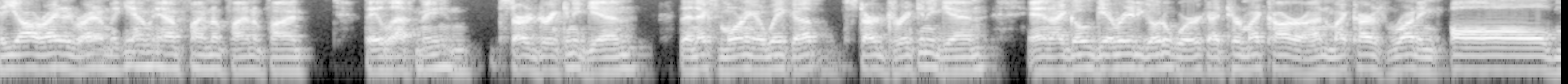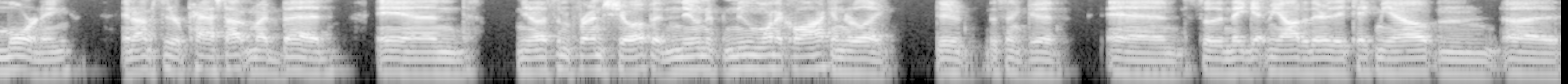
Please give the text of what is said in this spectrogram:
hey, you all right? Right? I'm like, "Yeah, yeah, I'm fine. I'm fine. I'm fine." They left me and started drinking again. The next morning, I wake up, start drinking again, and I go get ready to go to work. I turn my car on. My car's running all morning, and I'm sitting there passed out in my bed, and you know, some friends show up at noon, noon, one o'clock, and they're like, "Dude, this ain't good." And so then they get me out of there. They take me out and uh,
